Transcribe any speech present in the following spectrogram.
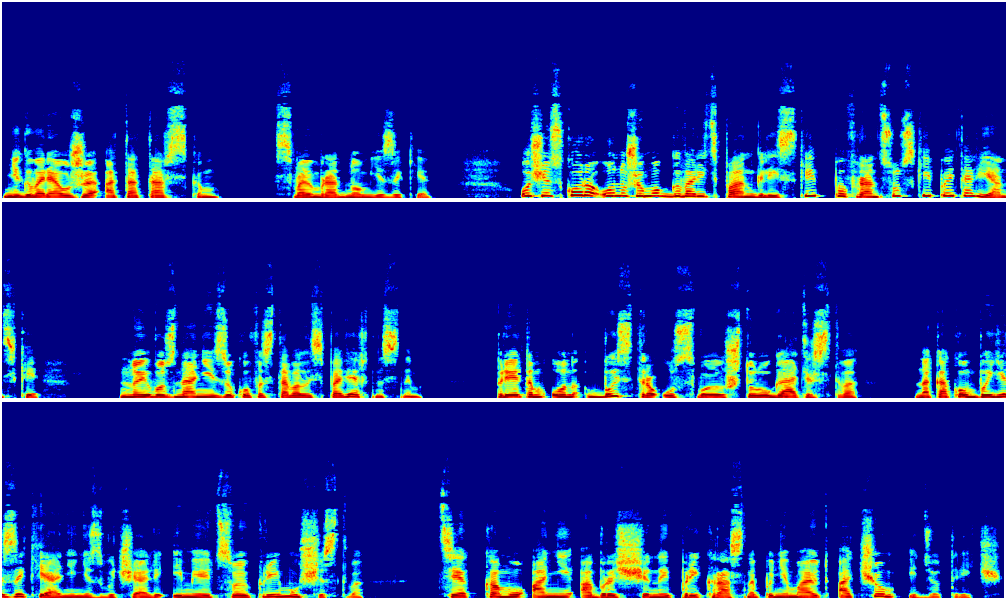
не говоря уже о татарском, своем родном языке. Очень скоро он уже мог говорить по-английски, по-французски и по-итальянски. но его знание языков оставалось поверхностным. При этом он быстро усвоил, что ругательства, на каком бы языке они ни звучали, имеют свое преимущество. Те, к кому они обращены, прекрасно понимают, о чем идет речь.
